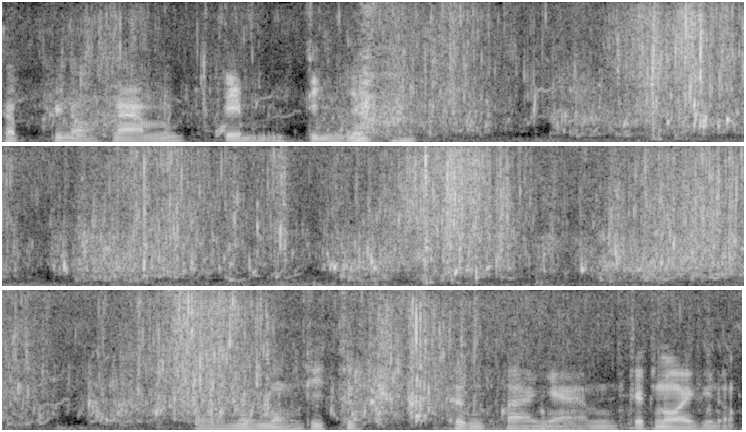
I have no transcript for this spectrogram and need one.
ครับพี่น้องน้ำมันเต็มติ่งเลยโอ้ไม่มองที่ถึกเทิงป่าหยามจักหน่อยพี่น้อง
